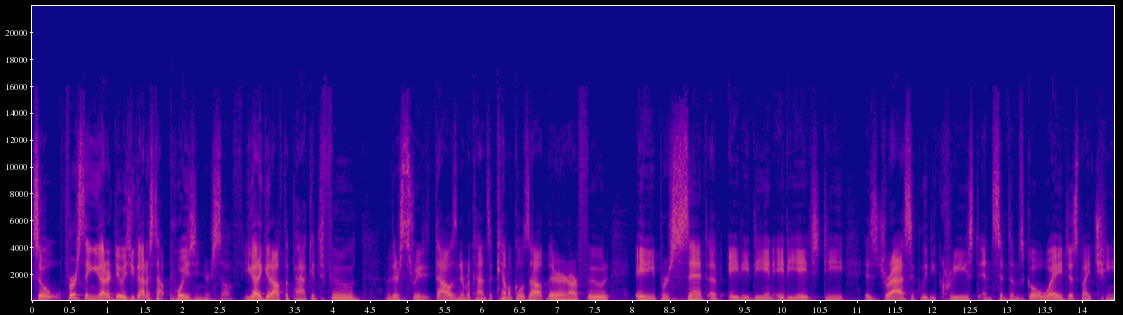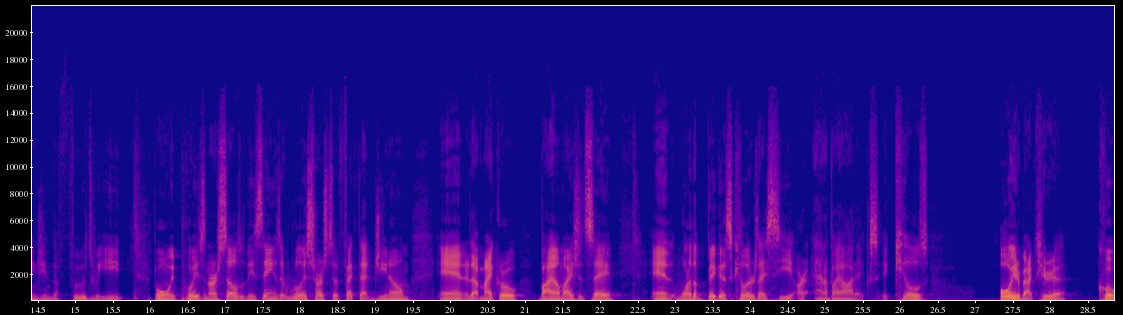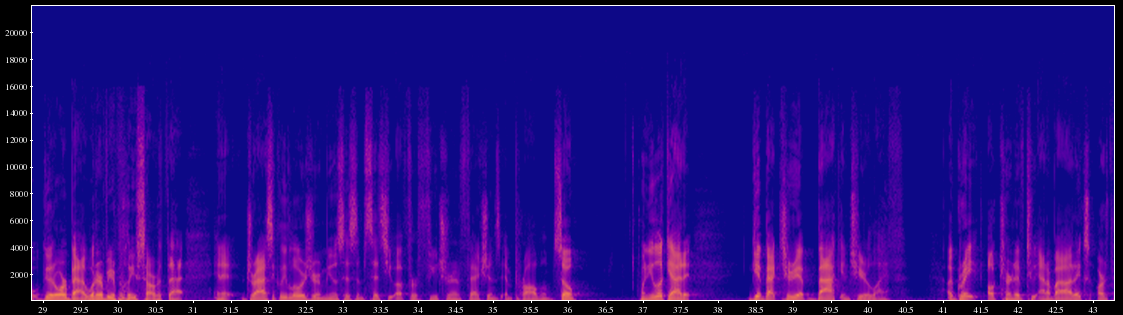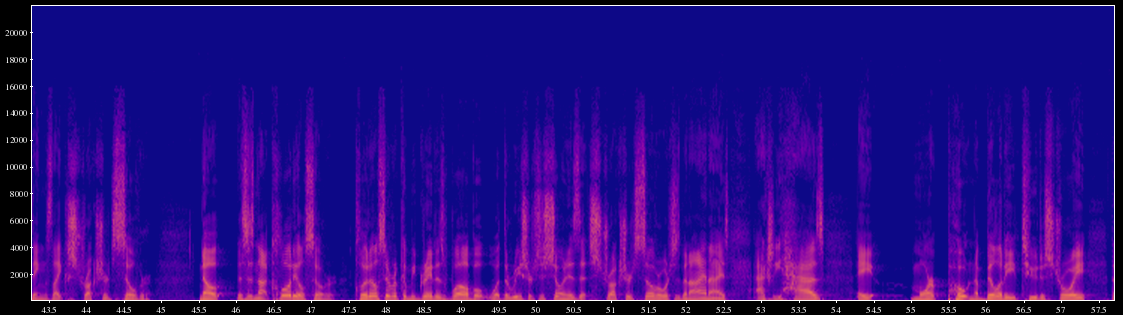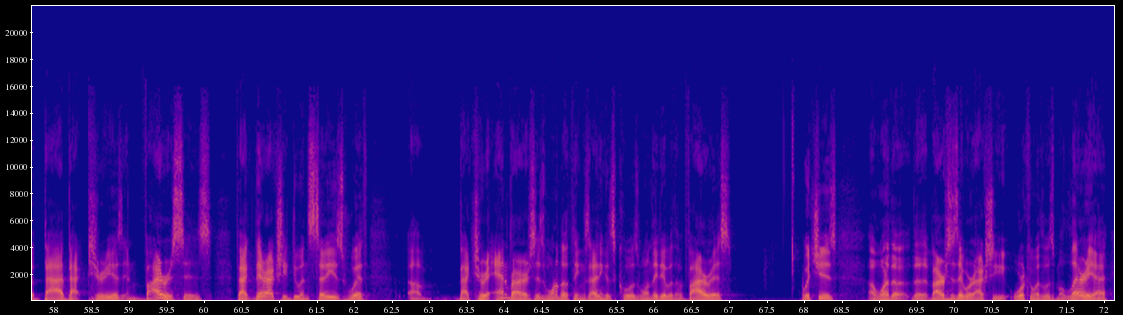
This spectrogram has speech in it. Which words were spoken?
So, first thing you got to do is you got to stop poisoning yourself. You got to get off the packaged food. I mean, there's 3,000 different kinds of chemicals out there in our food. 80% of ADD and ADHD is drastically decreased and symptoms go away just by changing the foods we eat. But when we poison ourselves with these things, it really starts to affect that genome and that microbiome, I should say. And one of the biggest killers I see are antibiotics. It kills all your bacteria, quote, good or bad, whatever your beliefs are with that. And it drastically lowers your immune system, sets you up for future infections and problems. So when you look at it, get bacteria back into your life. A great alternative to antibiotics are things like structured silver. Now, this is not colloidal silver. Colloidal silver can be great as well, but what the research is showing is that structured silver, which has been ionized, actually has a more potent ability to destroy the bad bacteria and viruses. In fact, they're actually doing studies with uh, bacteria and viruses. One of the things I think is cool is one they did with a virus, which is uh, one of the, the viruses they were actually working with was malaria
